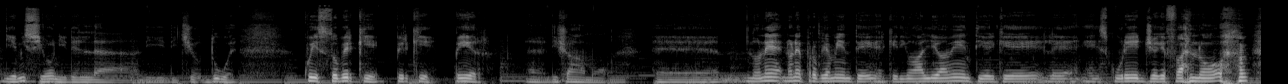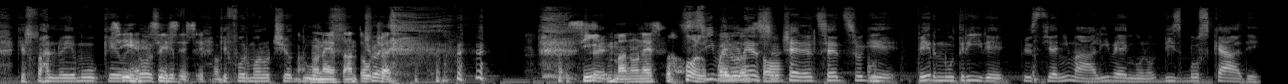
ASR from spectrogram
di emissioni del, di, di, CO2. Questo perché? Perché per eh, diciamo eh, non, è, non, è, propriamente perché dicono allevamenti perché le, le scuregge che fanno, che fanno le mucche sì, le cose sì, che, sì, che, formano CO2 no, non è tanto cioè... Cioè... sì cioè, ma non è solo sì ma non è so. cioè nel senso che per nutrire questi animali vengono disboscate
